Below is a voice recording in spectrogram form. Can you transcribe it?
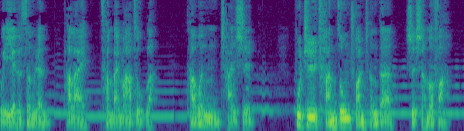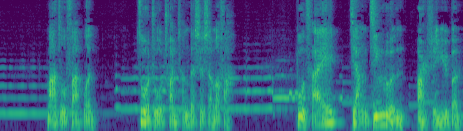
为业的僧人，他来参拜马祖了。他问禅师：“不知禅宗传承的是什么法？”马祖反问：“做主传承的是什么法？”不才讲经论二十余本。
